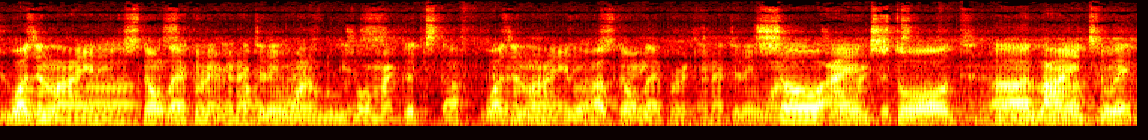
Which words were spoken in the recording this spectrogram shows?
wasn't Lion. It was Snow Leopard, and I didn't want to lose all my good stuff. Wasn't Lion. It was Snow Leopard, and I didn't want to lose my good stuff. so I installed uh, Lion to it.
